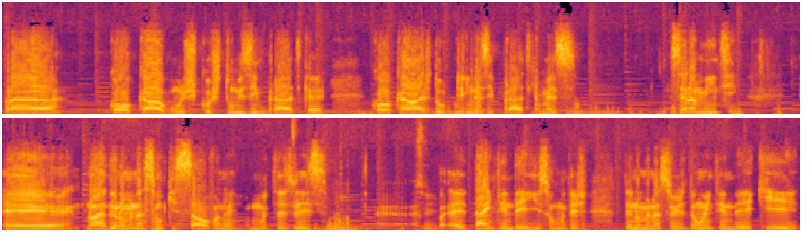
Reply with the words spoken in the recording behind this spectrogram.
para colocar alguns costumes em prática, colocar as doutrinas em prática, mas sinceramente é, não é a denominação que salva, né? Muitas vezes é, dá a entender isso, muitas denominações dão a entender que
